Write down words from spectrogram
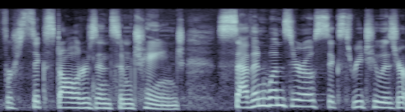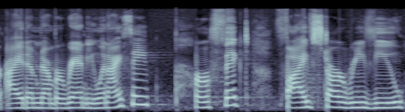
for $6 and some change. 710632 is your item number. Randi, when I say perfect five-star review,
